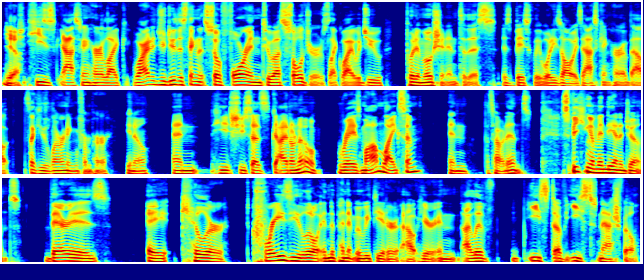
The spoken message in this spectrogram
Yeah. he's asking her like why did you do this thing that's so foreign to us soldiers like why would you put emotion into this is basically what he's always asking her about it's like he's learning from her you know and he she says I don't know Ray's mom likes him and that's how it ends speaking of Indiana Jones there is a killer crazy little independent movie theater out here and I live east of East Nashville.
